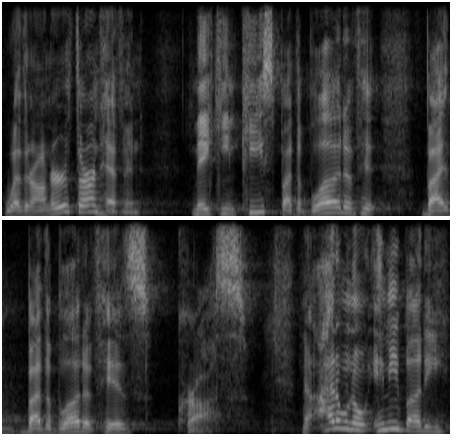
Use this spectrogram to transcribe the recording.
whether on earth or in heaven, making peace by the blood of his, by, by the blood of his cross. Now, I don't know anybody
